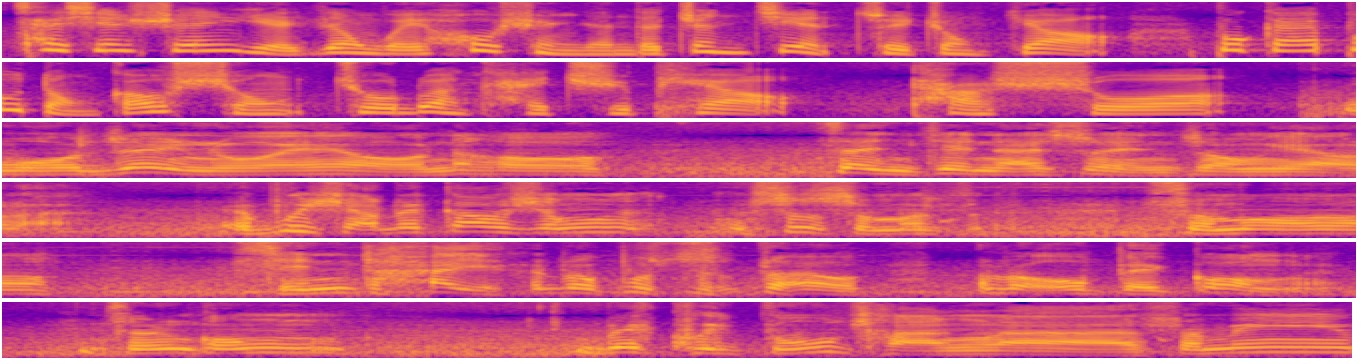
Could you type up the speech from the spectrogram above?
蔡先生也认为候选人的政见最重要，不该不懂高雄就乱开支票。他说：“我认为哦，那个证件还是很重要了。也不晓得高雄是什么什么形态，都不知道。他都白讲啊，只能讲要开赌场啦，什么要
